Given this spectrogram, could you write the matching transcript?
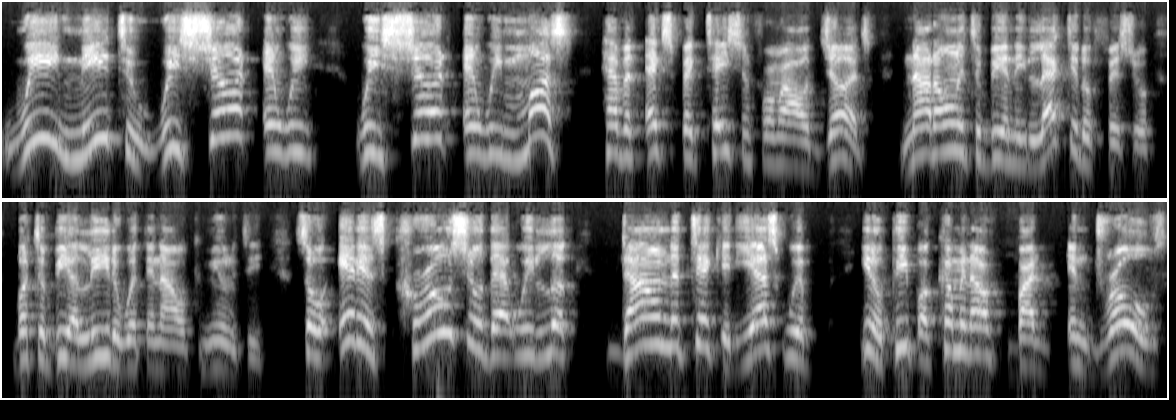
we need to, we should, and we we should and we must have an expectation from our judge, not only to be an elected official, but to be a leader within our community. So it is crucial that we look down the ticket. Yes, we're, you know, people are coming out by in droves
